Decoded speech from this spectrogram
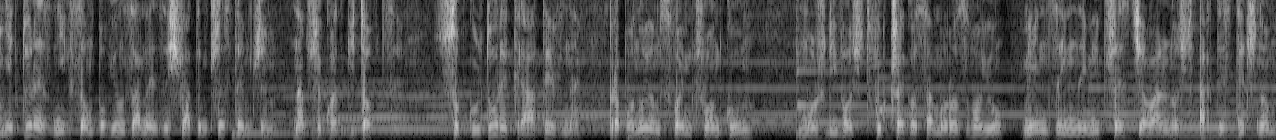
Niektóre z nich są powiązane ze światem przestępczym, np. gitowcy. Subkultury kreatywne proponują swoim członkom możliwość twórczego samorozwoju, m.in. przez działalność artystyczną,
